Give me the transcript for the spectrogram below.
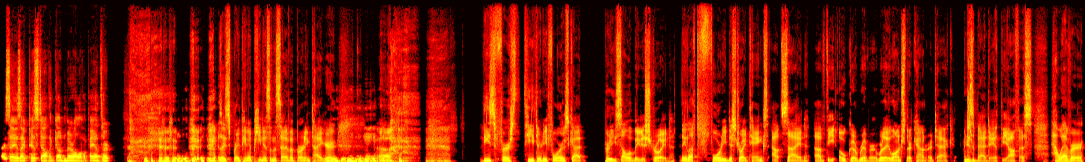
what I say as I pissed out the gun barrel of a Panzer. as I spray paint a penis on the side of a burning tiger. Uh, these first T 34s got pretty solidly destroyed. They left 40 destroyed tanks outside of the Oka River where they launched their counterattack, which is a bad day at the office. However,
